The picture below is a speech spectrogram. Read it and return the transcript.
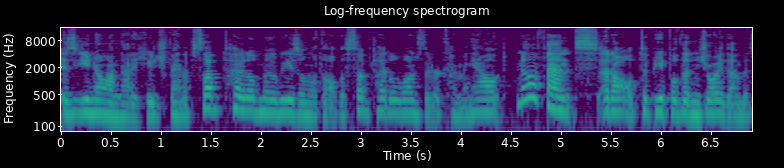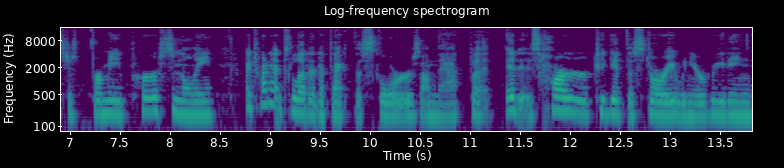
as you know, I'm not a huge fan of subtitled movies, and with all the subtitled ones that are coming out, no offense at all to people that enjoy them. It's just for me personally, I try not to let it affect the scores on that, but it is harder to get the story when you're reading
